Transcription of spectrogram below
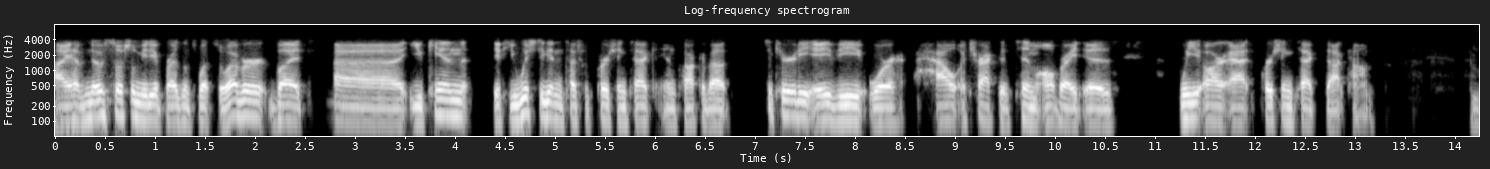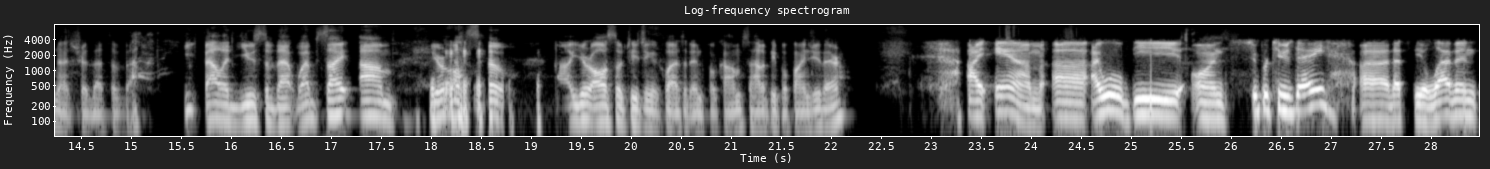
I have no social media presence whatsoever. But uh, you can, if you wish to get in touch with Pershing Tech and talk about security, AV, or how attractive Tim Albright is, we are at pershingtech.com. I'm not sure that's a valid, valid use of that website. Um, you're also uh, you're also teaching a class at InfoComm. So how do people find you there? I am. Uh, I will be on Super Tuesday. Uh, that's the 11th,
